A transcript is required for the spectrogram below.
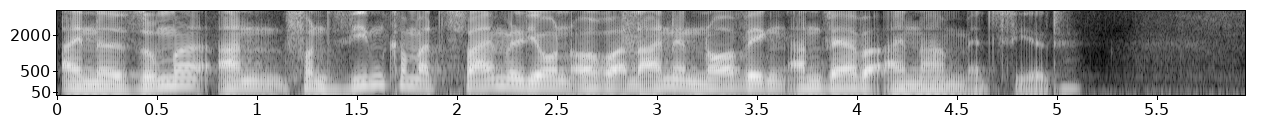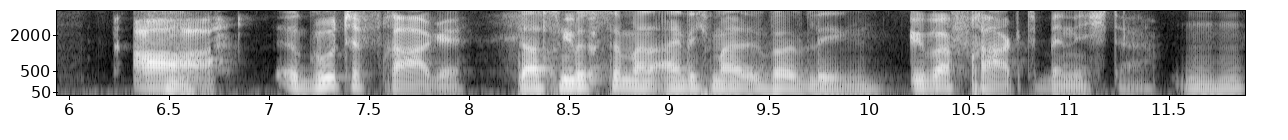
eine Summe an, von 7,2 Millionen Euro allein in Norwegen an Werbeeinnahmen erzielt? Oh, hm. gute Frage. Das müsste man eigentlich mal überlegen. Überfragt bin ich da. Mhm.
